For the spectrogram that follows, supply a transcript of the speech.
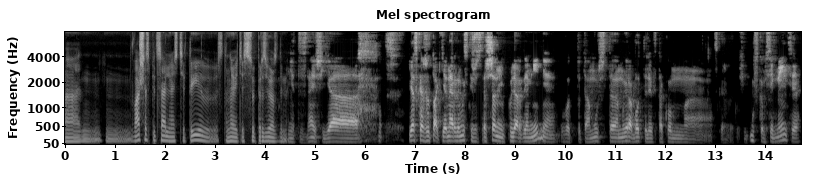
а, ваша специальность, и ты становитесь суперзвездами? Нет, ты знаешь, я... Я скажу так, я, наверное, выскажу совершенно непопулярное мнение, вот, потому что мы работали в таком, а, скажем так, очень узком сегменте,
